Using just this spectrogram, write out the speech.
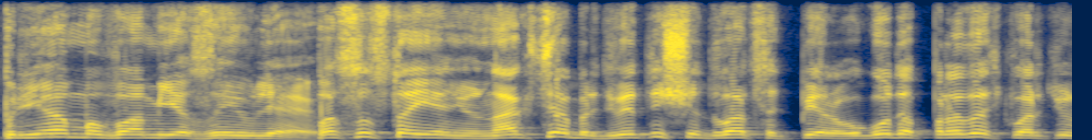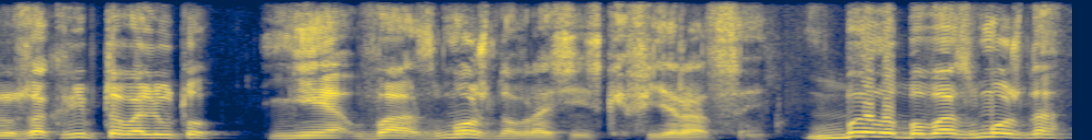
Прямо вам я заявляю, по состоянию на октябрь 2021 года продать квартиру за криптовалюту невозможно в Российской Федерации. Было бы возможно,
